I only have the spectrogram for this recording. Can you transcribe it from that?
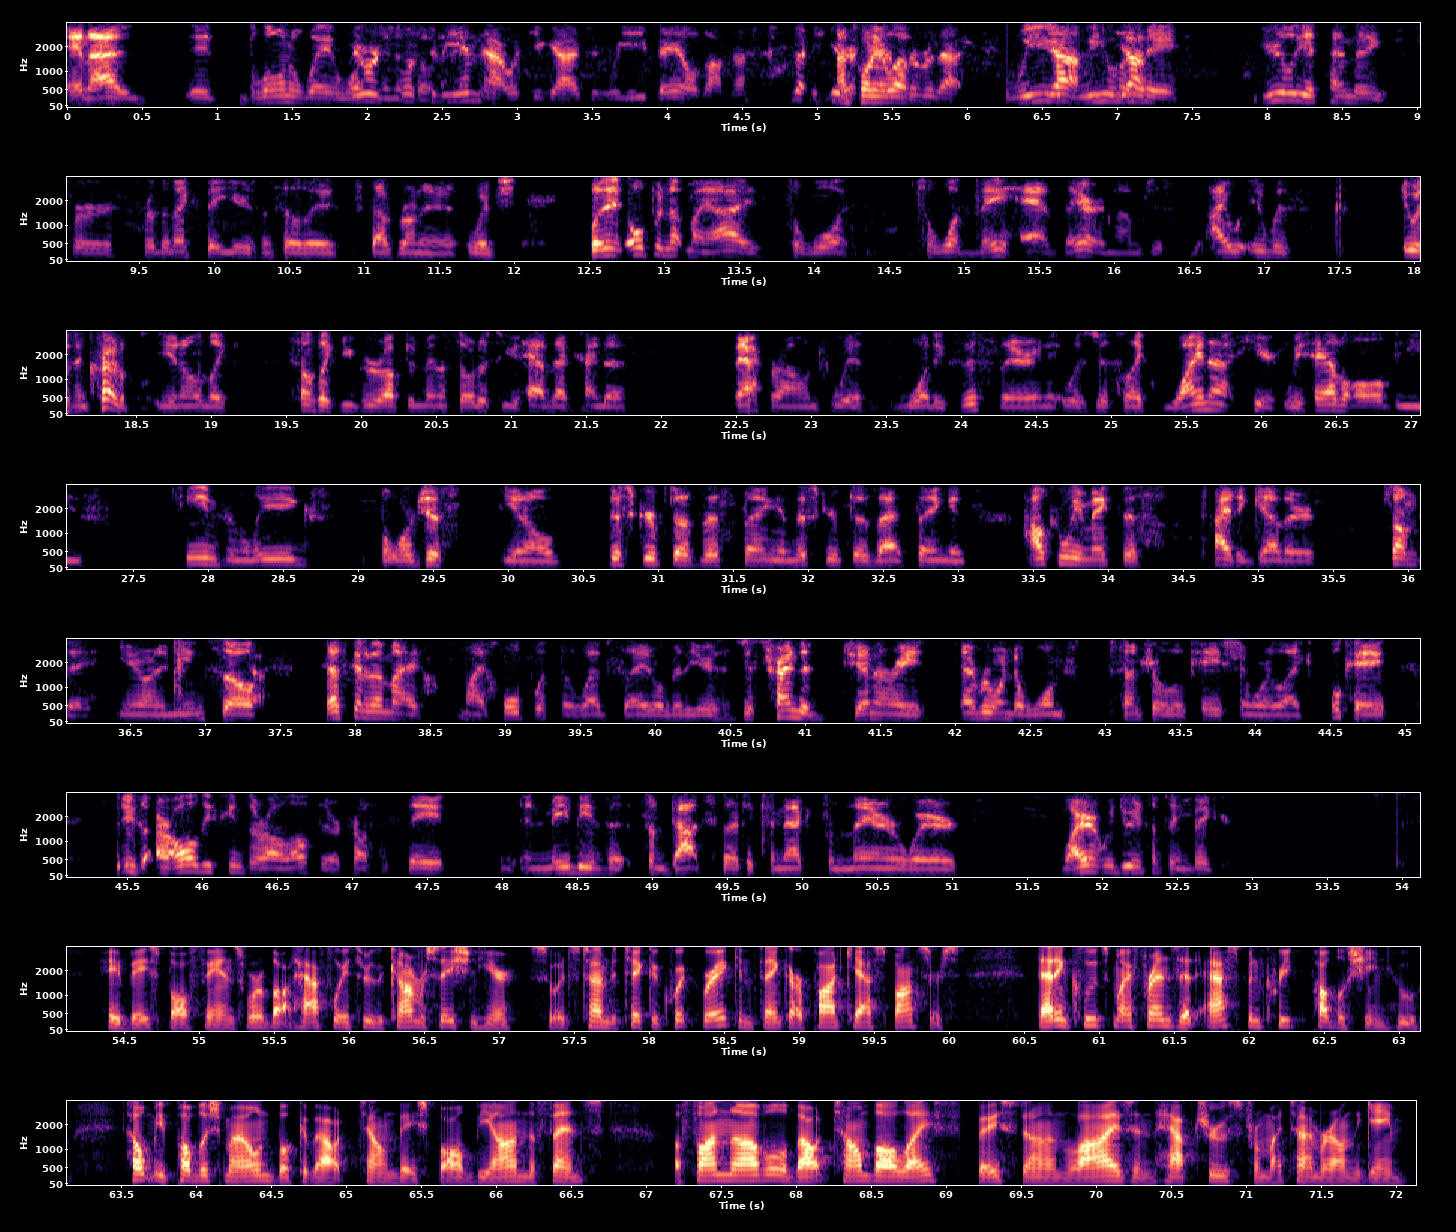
and I it's blown away. What we were Minnesota supposed to be in that with you guys, and we bailed on that. on 2011. remember that? We yeah, we were yeah. a yearly attending for for the next eight years until they stopped running it. Which, but it opened up my eyes to what to what they had there, and I'm just I it was it was incredible. You know, like sounds like you grew up in Minnesota, so you have that kind of background with what exists there, and it was just like, why not here? We have all these teams and leagues, but we're just you know this group does this thing and this group does that thing and how can we make this tie together someday you know what i mean so yeah. That's kind of been my my hope with the website over the years is just trying to generate everyone to one central location where like okay these are all these teams are all out there across the state and maybe the, some dots start to connect from there where why aren't we doing something bigger Hey, baseball fans, we're about halfway through the conversation here, so it's time to take a quick break and thank our podcast sponsors. That includes my friends at Aspen Creek Publishing, who helped me publish my own book about town baseball, Beyond the Fence, a fun novel about town ball life based on lies and half truths from my time around the game.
